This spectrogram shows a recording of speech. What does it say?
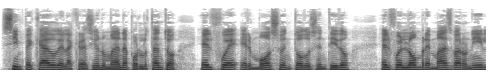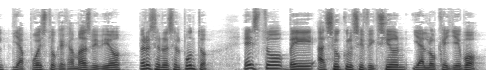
sin pecado de la creación humana, por lo tanto, Él fue hermoso en todo sentido. Él fue el hombre más varonil y apuesto que jamás vivió. Pero ese no es el punto. Esto ve a su crucifixión y a lo que llevó,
